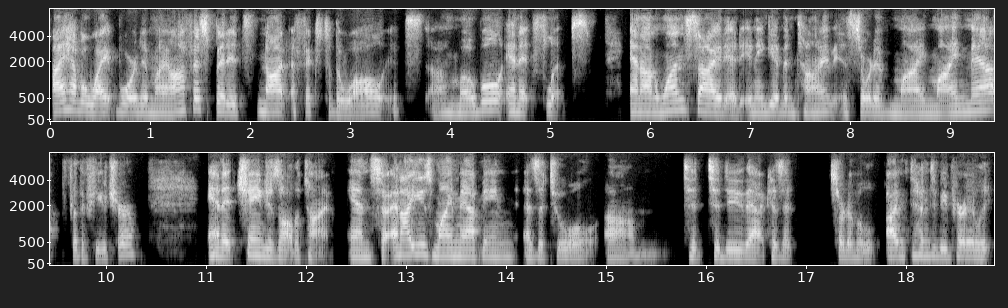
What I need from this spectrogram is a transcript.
I have a whiteboard in my office, but it's not affixed to the wall. It's uh, mobile and it flips. And on one side at any given time is sort of my mind map for the future. And it changes all the time. And so, and I use mind mapping as a tool um, to, to do that because it sort of, I tend to be fairly,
